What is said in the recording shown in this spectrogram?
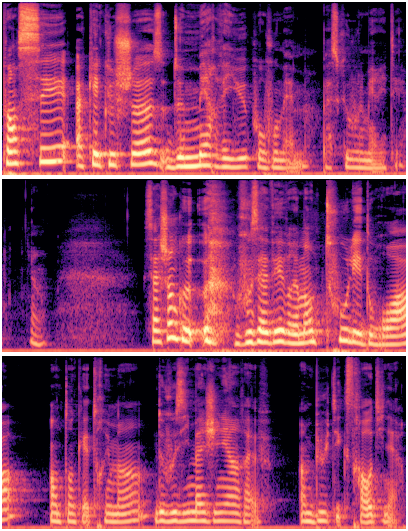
Pensez à quelque chose de merveilleux pour vous-même, parce que vous le méritez. Hein. Sachant que vous avez vraiment tous les droits, en tant qu'être humain, de vous imaginer un rêve, un but extraordinaire.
